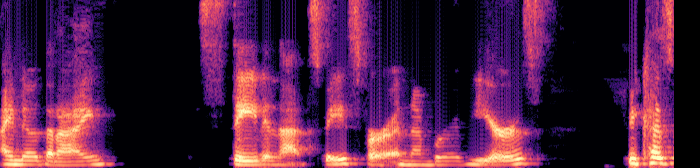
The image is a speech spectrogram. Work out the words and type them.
I know that I stayed in that space for a number of years because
